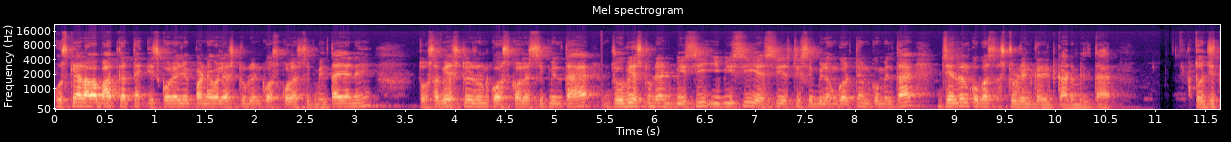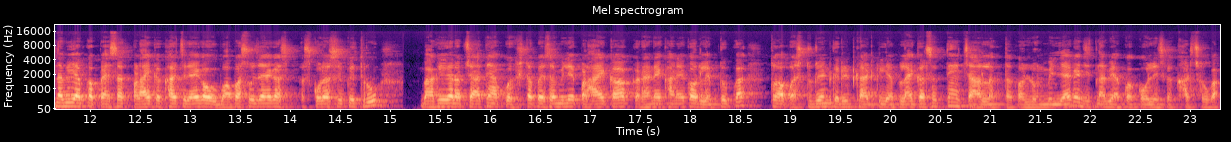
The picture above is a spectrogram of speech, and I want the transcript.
उसके अलावा बात करते हैं, इस कॉलेज में पढ़ने वाले स्टूडेंट को स्कॉलरशिप मिलता है या नहीं? तो सभी स्टूडेंट को स्कॉलरशिप मिलता है, जो भी student B C E B C S C S T से बिलोंग करते हैं, उनको मिलता है। जनरल को बस स्टूडेंट क्रेडिट कार्ड मिलता है। तो जितना भी आपका पैसा पढ़ाई का खर्च रहेगा, वो वापस हो जाएगा स्कॉलरशिप के थ्रू बाकी अगर आप चाहते हैं आपको एक्स्ट्रा पैसा मिले पढ़ाई का, रहने खाने का और लैपटॉप का तो आप स्टूडेंट क्रेडिट कार्ड के लिए अप्लाई कर सकते हैं। चार लाख तक का लोन मिल जाएगा, जितना भी आपका कॉलेज का खर्च होगा।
